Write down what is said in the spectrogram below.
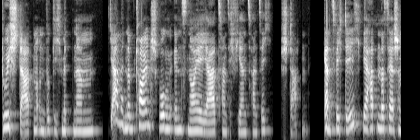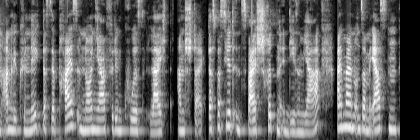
durchstarten und wirklich mit einem, ja, mit einem tollen Schwung ins neue Jahr 2024 starten. Ganz wichtig, wir hatten das ja schon angekündigt, dass der Preis im neuen Jahr für den Kurs leicht ansteigt. Das passiert in zwei Schritten in diesem Jahr. Einmal in unserem ersten,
